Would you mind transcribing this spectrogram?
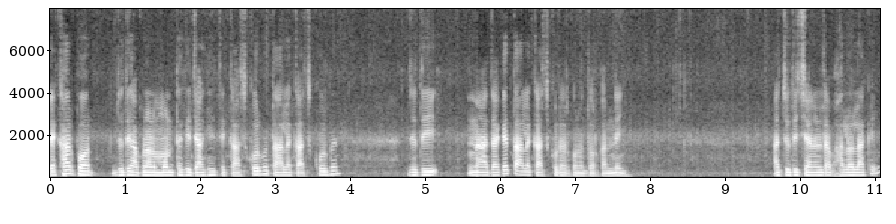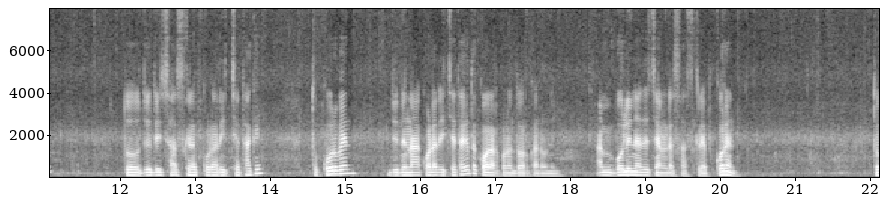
দেখার পর যদি আপনার মন থেকে জাগে যে কাজ করব তাহলে কাজ করবেন, যদি না জাগে তাহলে কাজ করার কোনো দরকার নেই। আর যদি চ্যানেলটা ভালো লাগে, তো যদি সাবস্ক্রাইব করার ইচ্ছে থাকে, তো করবেন। যদি না করার ইচ্ছে থাকে, তো করার কোনো দরকারও নেই। আমি বলি না যে চ্যানেলটা সাবস্ক্রাইব করেন। তো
